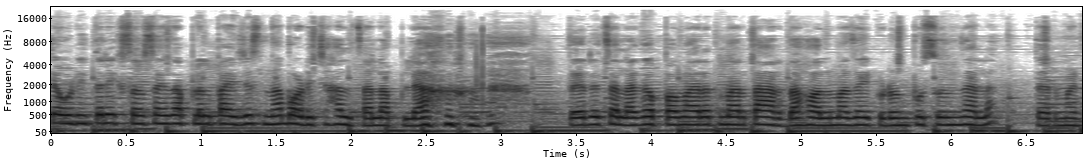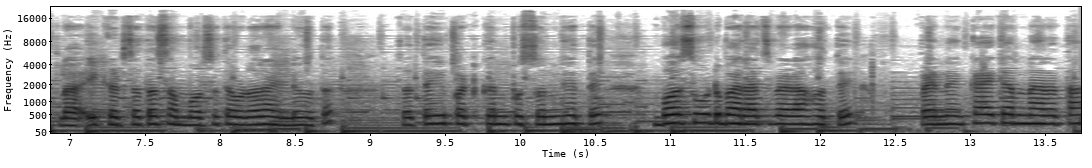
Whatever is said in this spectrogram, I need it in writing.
तेवढी तर एक्सरसाइज आपल्याला पाहिजेच ना बॉडीची हालचाल आपल्या. तर चला गप्पा मारत मारता अर्धा हॉल माझा इकडून पुसून झाला. तर म्हटलं इकडचं तर समोरचं तेवढं राहिलं होतं. तर तेही पटकन पुसून घेते. बस उठ बऱ्याच वेळा होते. पण काय करणार आता?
